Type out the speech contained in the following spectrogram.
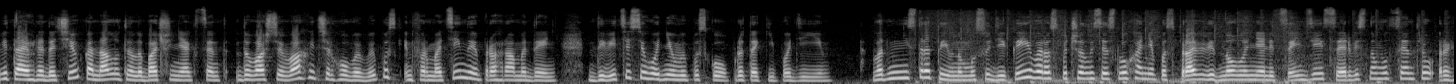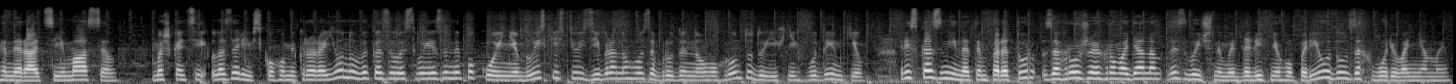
Вітаю глядачів каналу Телебачення Акцент. До вашої уваги черговий випуск інформаційної програми День. Дивіться сьогодні у випуску про такі події. В адміністративному суді Києва розпочалися слухання по справі відновлення ліцензії сервісному центру регенерації масел. Мешканці Лазарівського мікрорайону виказали своє занепокоєння близькістю зібраного забрудненого ґрунту до їхніх будинків. Різка зміна температур загрожує громадянам незвичними для літнього періоду захворюваннями.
